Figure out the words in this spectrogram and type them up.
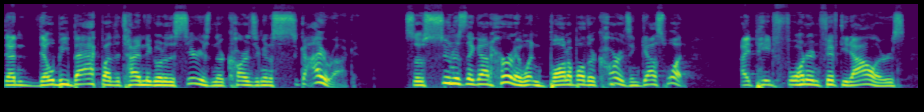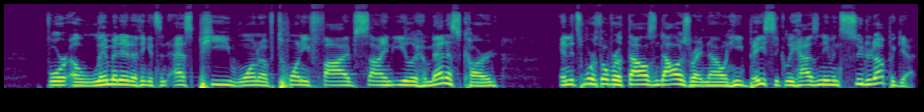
then they'll be back by the time they go to the series and their cards are going to skyrocket. So as soon as they got hurt, I went and bought up all their cards. And guess what? I paid $450 for a limited, I think it's an SP one of 25 signed Eloy Jimenez card. And it's worth over a $1,000 right now. And he basically hasn't even suited up again.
